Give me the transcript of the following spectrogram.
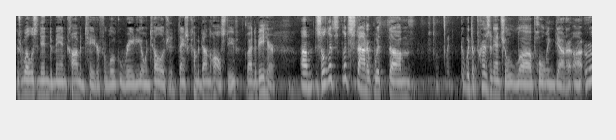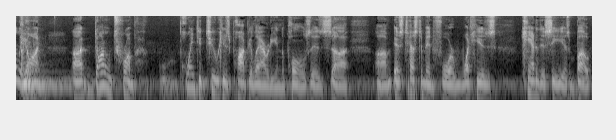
as well as an in demand commentator for local radio and television. Thanks for coming down the hall, Steve. Glad to be here. Um, so let's let's start it with um, with the presidential uh, polling data. Uh, early on, uh, Donald Trump pointed to his popularity in the polls as uh, um, as testament for what his candidacy is about.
